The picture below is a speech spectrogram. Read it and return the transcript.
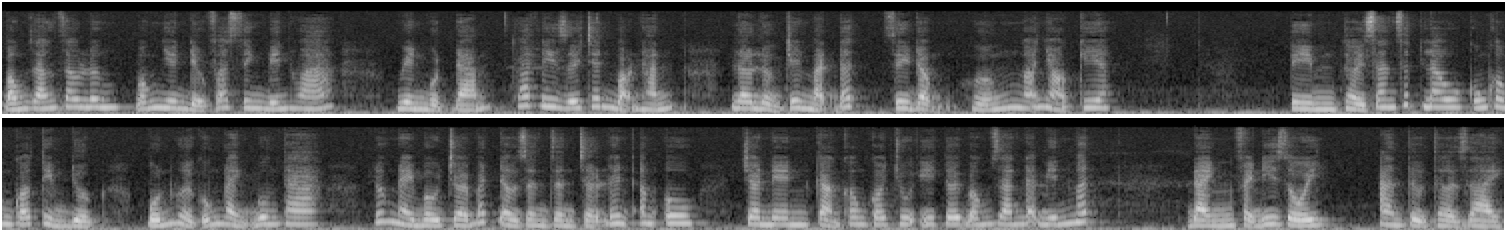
bóng dáng sau lưng bỗng nhiên đều phát sinh biến hóa, nguyên một đám thoát đi dưới chân bọn hắn, lơ lửng trên mặt đất, di động hướng ngõ nhỏ kia. Tìm thời gian rất lâu cũng không có tìm được, bốn người cũng đành buông tha. Lúc này bầu trời bắt đầu dần dần trở lên âm u, cho nên càng không có chú ý tới bóng dáng đã biến mất. Đành phải đi rồi. An tử thở dài,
